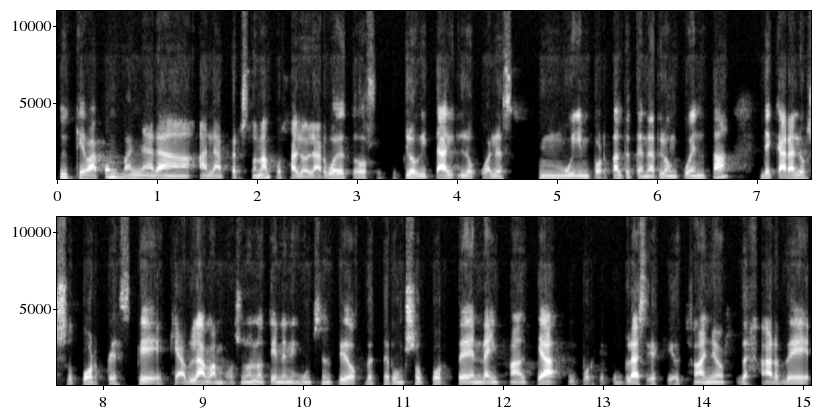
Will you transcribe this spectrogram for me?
y que va a acompañar a, la persona pues, a lo largo de todo su ciclo vital, lo cual es muy importante tenerlo en cuenta de cara a los soportes que, hablábamos. ¿no? no tiene ningún sentido ofrecer un soporte en la infancia y porque cumplas 18 años dejar de,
